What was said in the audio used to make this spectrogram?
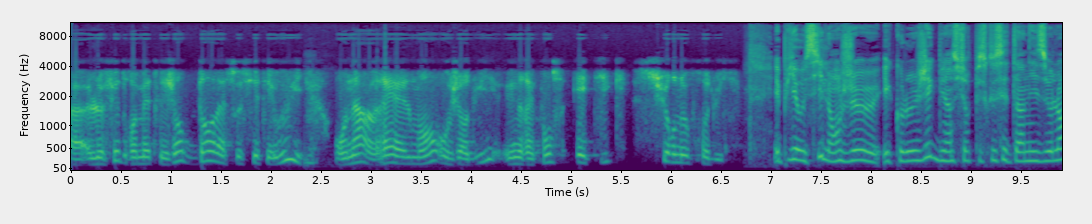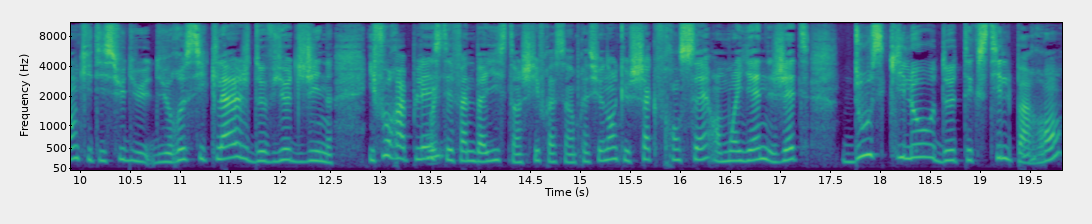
euh, le fait de remettre les gens dans la société. Oui, on a réellement aujourd'hui une réponse éthique sur nos produits. Et puis il y a aussi l'enjeu écologique, bien sûr, puisque c'est un isolant qui est issu du, recyclage de vieux jeans. Il faut rappeler, Stéphane Bailliste, un chiffre assez impressionnant, que chaque Français, en moyenne, jette 12 kilos de textiles par an.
